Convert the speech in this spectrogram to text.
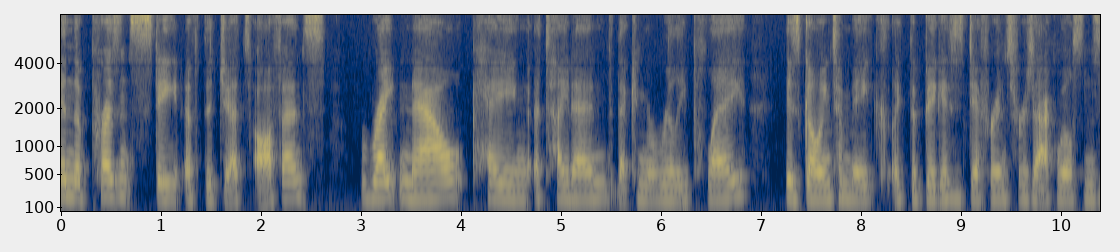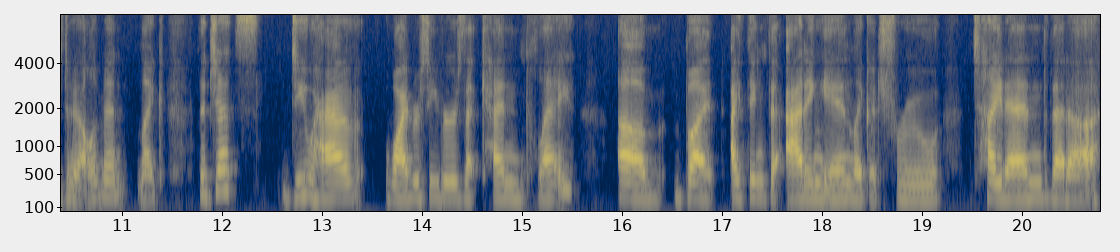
in the present state of the Jets offense, right now, paying a tight end that can really play is going to make like the biggest difference for Zach Wilson's development. Like the Jets do have wide receivers that can play um, but I think that adding in like a true tight end that, uh,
